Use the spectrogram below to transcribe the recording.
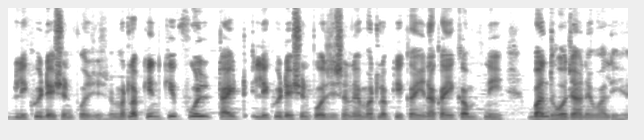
liquidation position मतलब कि इनकी फुल टाइट लिक्विडेशन पोजिशन है मतलब कि कहीं ना कहीं कंपनी बंद हो जाने वाली है,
